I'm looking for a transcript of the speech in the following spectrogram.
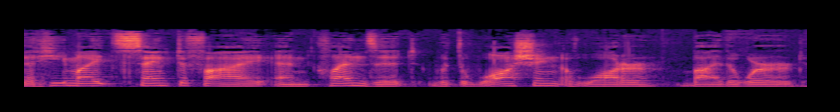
that he might sanctify and cleanse it with the washing of water by the word,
